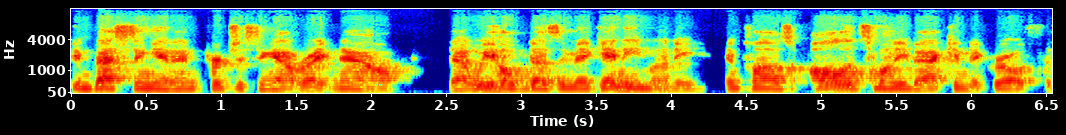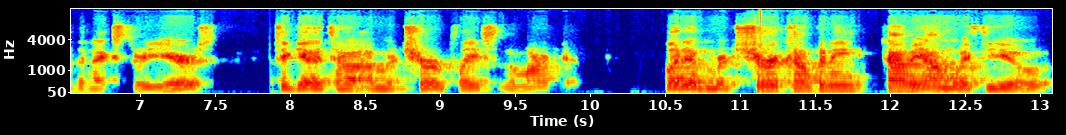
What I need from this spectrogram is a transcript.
investing in and purchasing out right now that we hope doesn't make any money and plows all its money back into growth for the next three years to get it to a mature place in the market. But a mature company, Tommy, I'm with you.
